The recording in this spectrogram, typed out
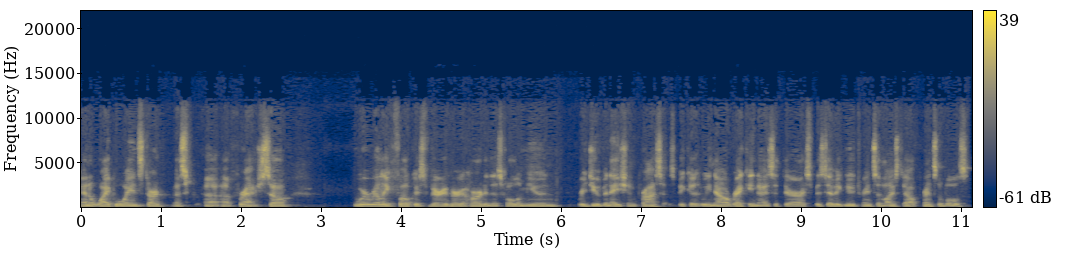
kind of wipe away and start uh, afresh. So we're really focused very, very hard in this whole immune rejuvenation process because we now recognize that there are specific nutrients and lifestyle principles.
